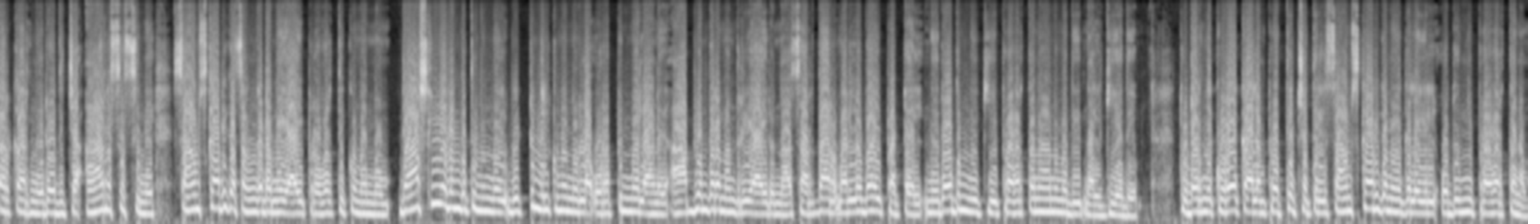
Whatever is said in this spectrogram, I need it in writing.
സർക്കാർ നിരോധിച്ച ആർ എസ് എസിന് സാംസ്കാരിക സംഘടനയായി പ്രവർത്തിക്കുമെന്നും രാഷ്ട്രീയ രംഗത്ത് നിന്ന് വിട്ടുനിൽക്കുമെന്നുള്ള ഉറപ്പിന്മേലാണ് ആഭ്യന്തരമന്ത്രിയായിരുന്ന സർദാർ വല്ലഭായ് പട്ടേൽ നിരോധം നീക്കി പ്രവർത്തനാനുമതി നൽകിയത്. തുടർന്ന് കാലം പ്രത്യക്ഷത്തിൽ സാംസ്കാരിക മേഖലയിൽ ഒതുങ്ങി പ്രവർത്തനം.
